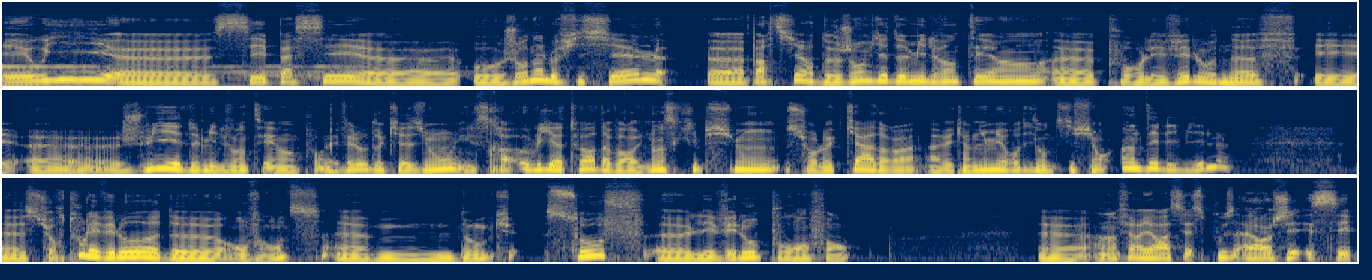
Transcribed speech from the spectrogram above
Et oui, euh, c'est passé au journal officiel euh, à partir de janvier 2021 euh, pour les vélos neufs et euh, juillet 2021 pour les vélos d'occasion, il sera obligatoire d'avoir une inscription sur le cadre avec un numéro d'identifiant indélébile sur tous les vélos en vente, donc sauf les vélos pour enfants. inférieurs à 16 pouces. Alors c'est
